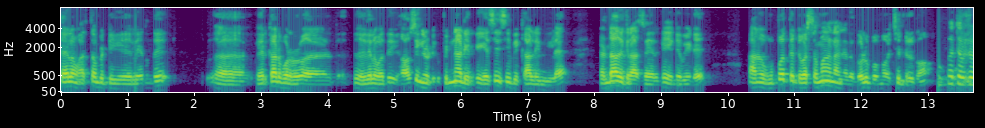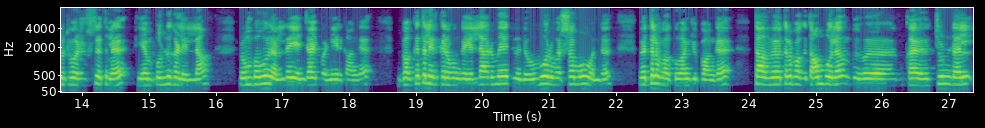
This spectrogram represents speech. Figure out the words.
சேலம் அஸ்தம்பட்டியிலேருந்து ஏற்காடு போகிற இதில் வந்து ஹவுசிங் யூனிட்டுக்கு பின்னாடி இருக்க. எஸ்இசிபி காலனியில் ரெண்டாவது கிராஸில் இருக்க எங்கள் வீடு. நாங்கள் முப்பத்தெட்டு வருஷமாக நாங்கள் அந்த கொலு பொம்மை வச்சுட்டு இருக்கோம். முப்பத்தெட்டு வருஷத்தில் என் பொண்ணுகள் எல்லாம் ரொம்பவும் நல்லா என்ஜாய் பண்ணியிருக்காங்க. பக்கத்தில் இருக்கிறவங்க எல்லாருமே ஒவ்வொரு வருஷமும் வந்து வெத்தலை பாக்கு வாங்கிப்பாங்க. தா வெத்தலை பாக்கு தாம்பூலம் க- சுண்டல்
